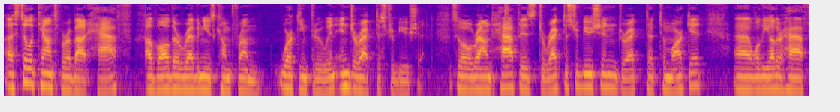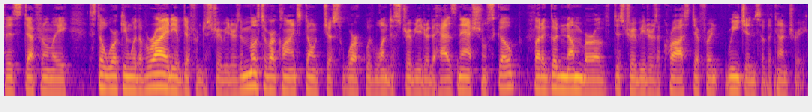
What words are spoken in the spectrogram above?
uh, still accounts for about half of all their revenues come from working through an indirect distribution. So around half is direct distribution, direct to, to market, uh, while the other half is definitely still working with a variety of different distributors. And most of our clients don't just work with one distributor that has national scope, but a good number of distributors across different regions of the country.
